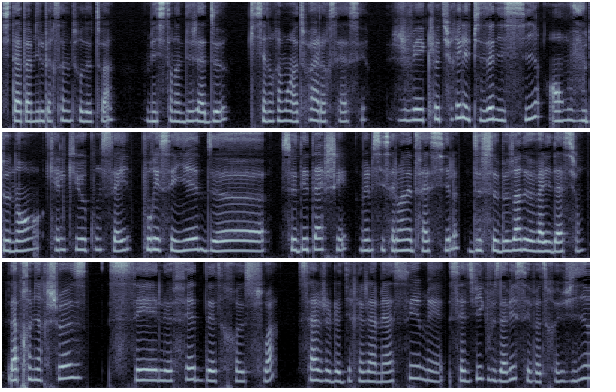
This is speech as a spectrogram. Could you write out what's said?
si t'as pas mille personnes autour de toi, mais si t'en as déjà deux qui tiennent vraiment à toi, alors c'est assez. Je vais clôturer l'épisode ici en vous donnant quelques conseils pour essayer de se détacher, même si c'est loin d'être facile, de ce besoin de validation. La première chose, c'est le fait d'être soi. Ça, je le dirai jamais assez, mais cette vie que vous avez, c'est votre vie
